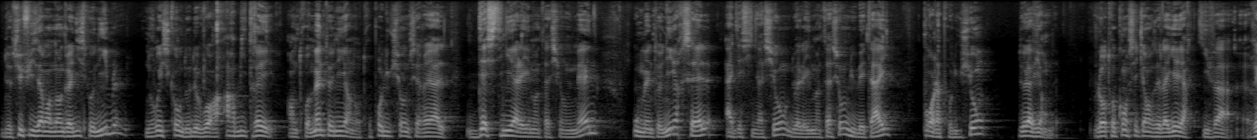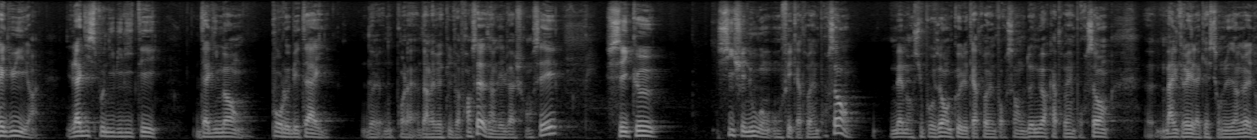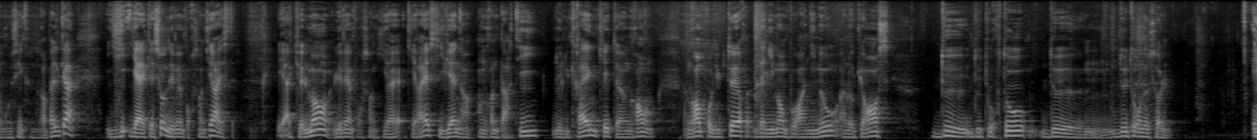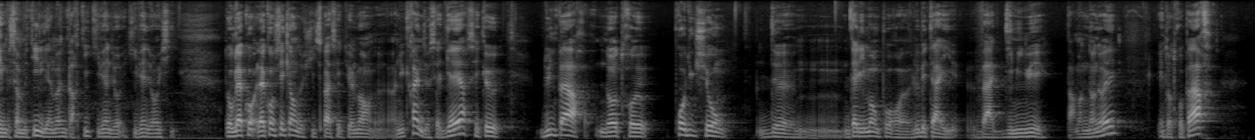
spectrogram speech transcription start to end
de suffisamment d'engrais disponibles, nous risquons de devoir arbitrer entre maintenir notre production de céréales destinée à l'alimentation humaine ou maintenir celle à destination de l'alimentation du bétail pour la production de la viande. L'autre conséquence de la guerre qui va réduire la disponibilité d'aliments pour le bétail dans l'agriculture française, dans l'élevage français, c'est que si chez nous on fait 80%, même en supposant que les 80% demeurent 80% euh, malgré la question des engrais, donc on sait que ce ne sera pas le cas, il y a la question des 20% qui restent. Et actuellement, les 20% qui, restent, ils viennent en, grande partie de l'Ukraine, qui est un grand, un grand producteur d'aliments pour animaux, en l'occurrence de, tourteaux, de, de tournesol. Et me semble-t-il également une partie qui vient de, qui vient Russie. Donc la, la, conséquence de ce qui se passe actuellement en Ukraine, de cette guerre, c'est que, d'une part, notre production d'aliments pour le bétail va diminuer par manque d'engrais, et d'autre part,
